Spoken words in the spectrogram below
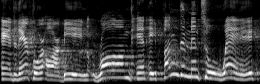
and therefore are being wronged in a fundamental way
